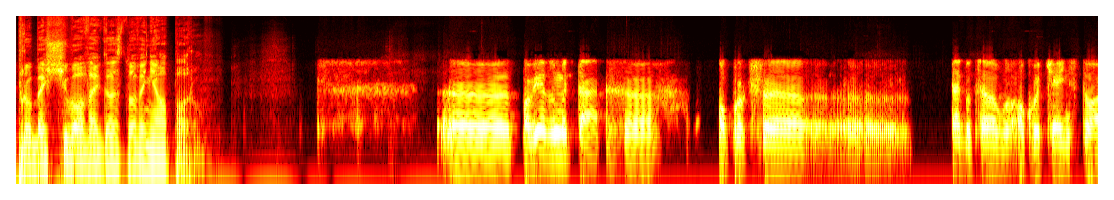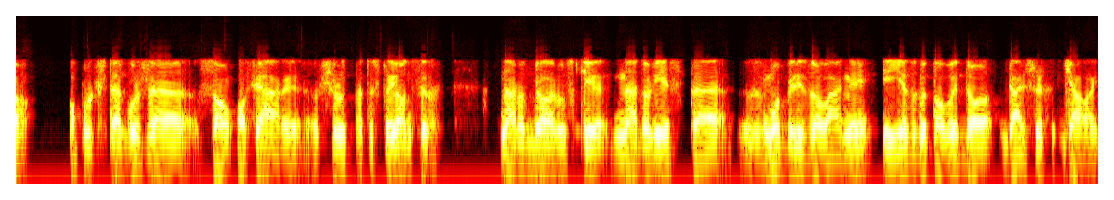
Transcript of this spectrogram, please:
próbę siłowego zdławienia oporu? E, powiedzmy tak, e, oprócz e, tego całego okrucieństwa, oprócz tego, że są ofiary wśród protestujących, naród białoruski nadal jest zmobilizowany i jest gotowy do dalszych działań.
